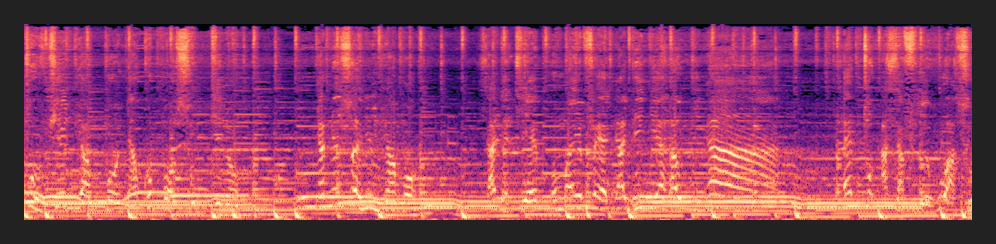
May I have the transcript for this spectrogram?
to twa dua mpɔ onyankopɔn so nti no nyame nso ani nnuammɔ saa ne teɛ ɔma yɛfa yɛda dwen bi ahaw nyinaa. Ɛnto asafo yehowa so.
